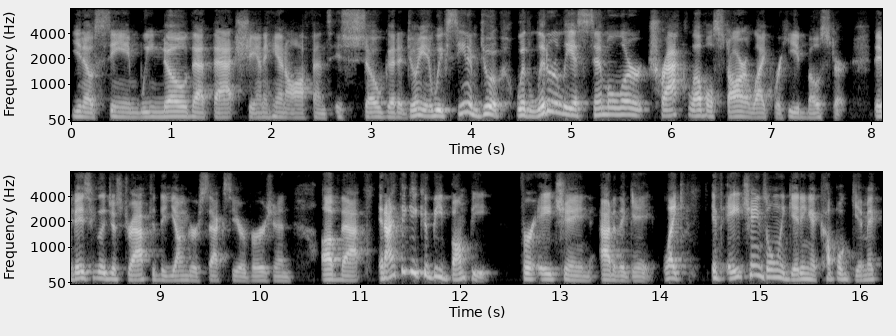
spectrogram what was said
you know, seem we know that that Shanahan offense is so good at doing it. We've seen him do it with literally a similar track level star like Raheem Mostert. They basically just drafted the younger, sexier version of that. And I think it could be bumpy for Achane out of the gate. Like if Achane's only getting a couple gimmick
